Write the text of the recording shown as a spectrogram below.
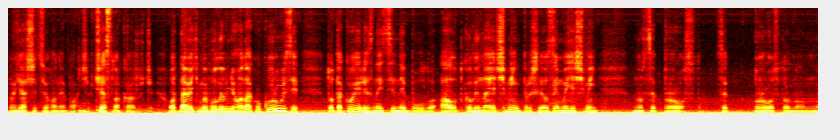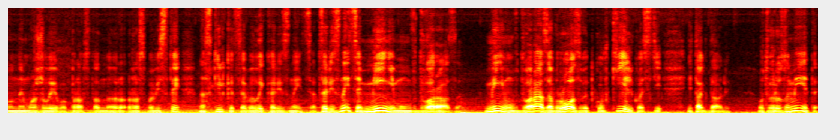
ну я ще цього не бачив, чесно кажучи. От навіть ми були в нього на кукурузі, то такої різниці не було. А от коли на ячмінь прийшли, озимий ячмінь, ну це просто. Це просто ну, ну неможливо просто розповісти, наскільки це велика різниця. Це різниця мінімум в два рази. Мінімум в два рази в розвитку, в кількості і так далі. От ви розумієте?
